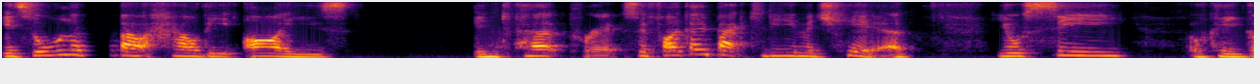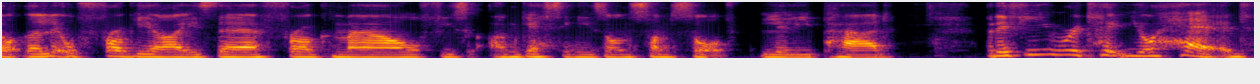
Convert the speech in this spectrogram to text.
It's all about how the eyes interpret. So if I go back to the image here, you'll see, okay, you've got the little froggy eyes there, frog mouth. He's, I'm guessing he's on some sort of lily pad. But if you rotate your head,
